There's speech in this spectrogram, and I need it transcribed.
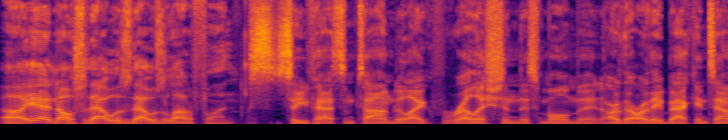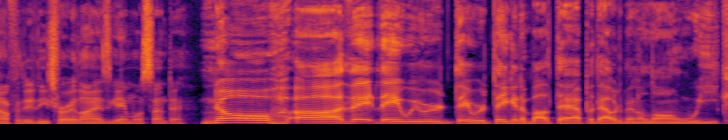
uh, yeah, no, so that was that was a lot of fun. So you've had some time to like relish in this moment. Are they are they back in town for the Detroit Lions game on Sunday? No, uh, they they we were they were thinking about that, but that would have been a long week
